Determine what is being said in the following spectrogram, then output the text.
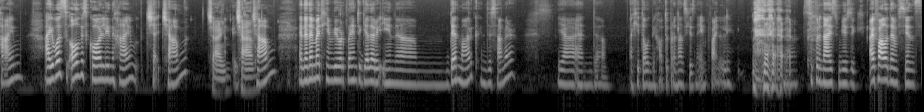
Haim. I was always calling Haim Ch- Cham. Chime. Cham. Cham. And then I met him. We were playing together in um, Denmark in the summer. Yeah, and um, he told me how to pronounce his name finally. yeah. Super nice music. I follow them since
